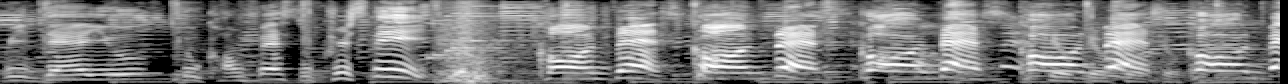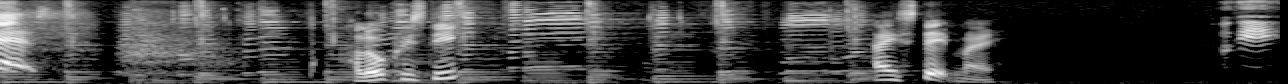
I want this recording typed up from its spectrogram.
we dare you to confess to Christy. Confess, confess, confess, confess, okay, okay. confess. Hello, Christy? I state my. Okay.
